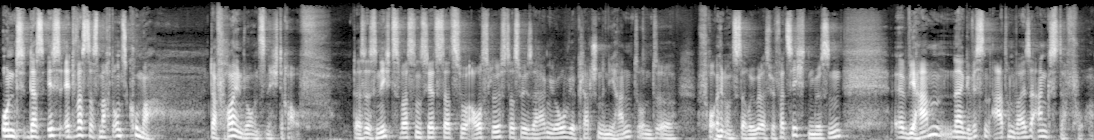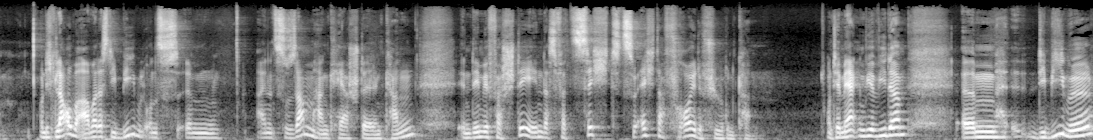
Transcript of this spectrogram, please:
Und das ist etwas, das macht uns Kummer. Da freuen wir uns nicht drauf. Das ist nichts, was uns jetzt dazu auslöst, dass wir sagen, jo, wir klatschen in die Hand und äh, freuen uns darüber, dass wir verzichten müssen. Äh, wir haben in einer gewissen Art und Weise Angst davor. Und ich glaube aber, dass die Bibel uns ähm, einen Zusammenhang herstellen kann, in dem wir verstehen, dass Verzicht zu echter Freude führen kann. Und hier merken wir wieder, ähm, die Bibel,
